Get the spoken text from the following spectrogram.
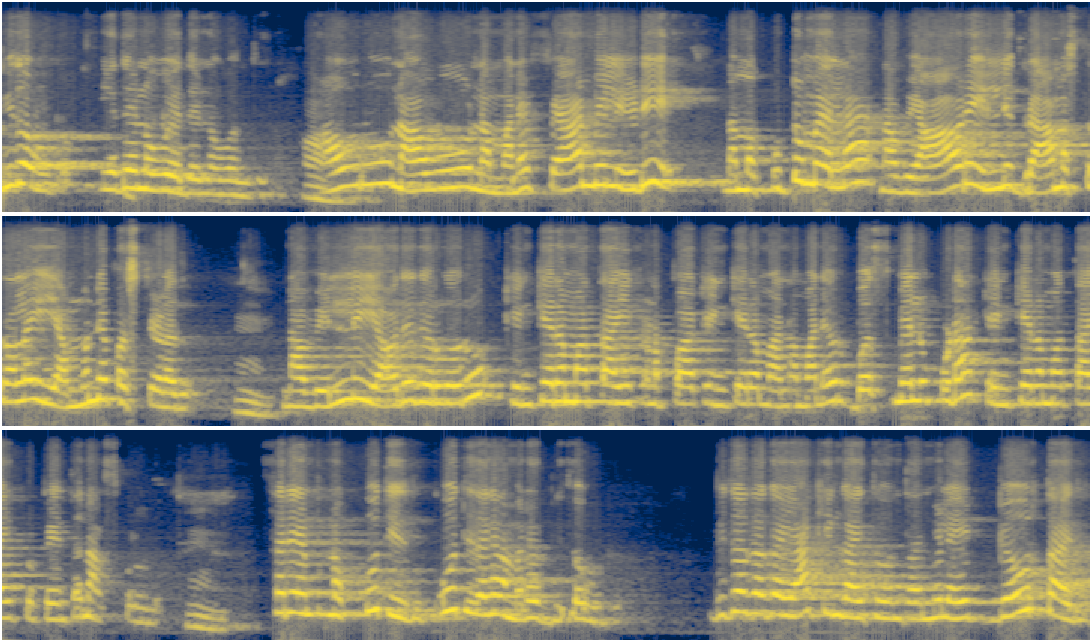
ಬಿದೋಗ್ಬಿಟ್ರು ಎದೆ ನೋವು ಎದೆ ನೋವು ಅಂತಿದ್ರು. ಅವರು ನಾವು ನಮ್ಮ ಮನೆ ಫ್ಯಾಮಿಲಿ ಇಡೀ ನಮ್ಮ ಕುಟುಂಬ ಎಲ್ಲ ನಾವು ಯಾರೇ ಇಲ್ಲಿ ಗ್ರಾಮಸ್ಥರಲ್ಲ ಈ ಅಮ್ಮನ್ನೇ ಫಸ್ಟ್ ಹೇಳೋದು. ನಾವೆಲ್ಲಿ ಯಾವ್ದೇ ದೇವ್ರಿಗೋರು ಕೆಂಕೇರಮ್ಮ ತಾಯಿ ಕಣಪ್ಪ ಕೆಂಕೇರಮ್ಮ ನಮ್ಮ ಮನೆಯವ್ರು ಬಸ್ ಮೇಲೂ ಕೂಡ ಕೆಂಕೇರಮ್ಮ ತಾಯಿ ಕೃಪೆ ಅಂತ ಹಾಕ್ಸ್ಕೊಳ್ಳೋದು ಸರಿ ಅಂತ ನಾವು ಕೂತಿದ್ವಿ. ಕೂತಿದಾಗ ನಮ್ಮ ಮನೆಯವ್ರು ಬಿದ್ದೋಗ್ಬಿಟ್ರು. ಬಿದ್ದೋದಾಗ ಯಾಕೆ ಹಿಂಗಾಯ್ತು ಅಂತ ಅಂದ್ಮೇಲೆ ಬೆವ್ರ್ತಾ ಇದ್ವು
